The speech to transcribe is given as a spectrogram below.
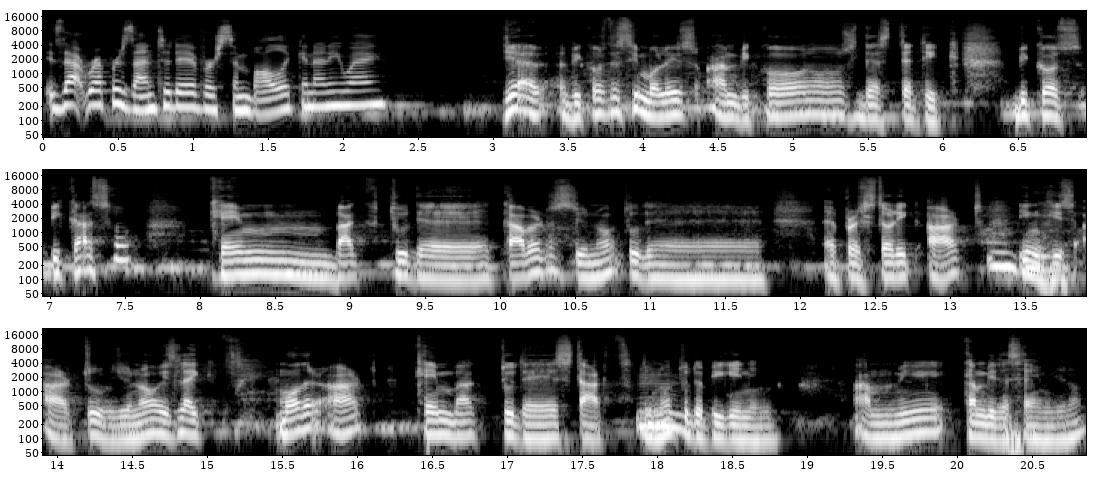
is that representative or symbolic in any way yeah, because the symbolism and because the aesthetic. Because Picasso came back to the caverns, you know, to the uh, prehistoric art mm-hmm. in his art too. You know, it's like modern art came back to the start, you mm-hmm. know, to the beginning. And me can be the same, you know.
